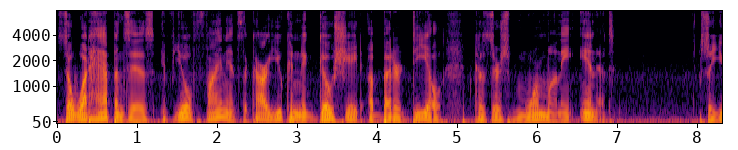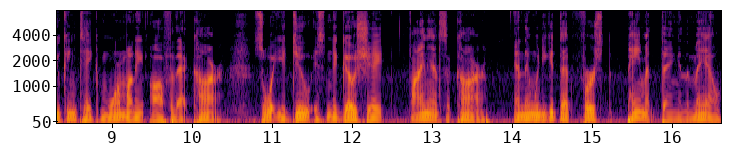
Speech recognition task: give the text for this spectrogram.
So what happens is if you'll finance the car, you can negotiate a better deal because there's more money in it. So you can take more money off of that car. So what you do is negotiate, finance a car, and then when you get that first payment thing in the mail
